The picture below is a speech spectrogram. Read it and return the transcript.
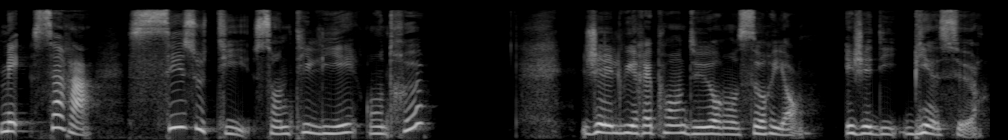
Mais Sarah, ces outils sont-ils liés entre eux? J'ai lui répondu en souriant et j'ai dit Bien sûr,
